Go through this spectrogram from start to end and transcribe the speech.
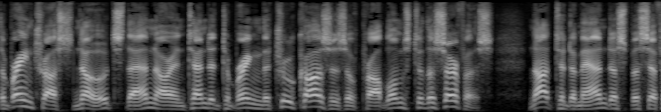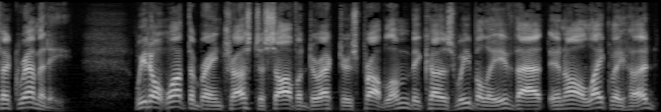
The Brain Trust's notes, then, are intended to bring the true causes of problems to the surface, not to demand a specific remedy. We don't want the Brain Trust to solve a director's problem because we believe that, in all likelihood,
